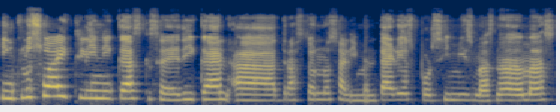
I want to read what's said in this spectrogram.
Incluso hay clínicas que se dedican a trastornos alimentarios por sí mismas, nada más.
